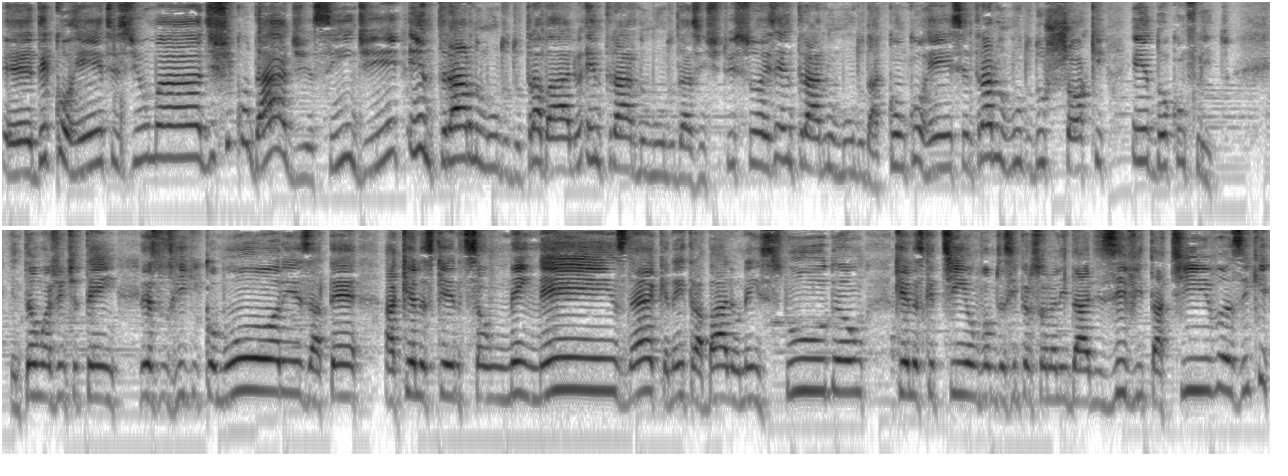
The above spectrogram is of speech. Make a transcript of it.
É, decorrentes de uma dificuldade assim de entrar no mundo do trabalho, entrar no mundo das instituições, entrar no mundo da concorrência, entrar no mundo do choque e do conflito. Então a gente tem desde os hikikomores até aqueles que são nenéns, né, que nem trabalham nem estudam, aqueles que tinham, vamos dizer assim, personalidades evitativas e que,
